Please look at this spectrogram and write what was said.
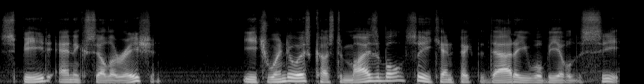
speed, and acceleration. Each window is customizable so you can pick the data you will be able to see.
